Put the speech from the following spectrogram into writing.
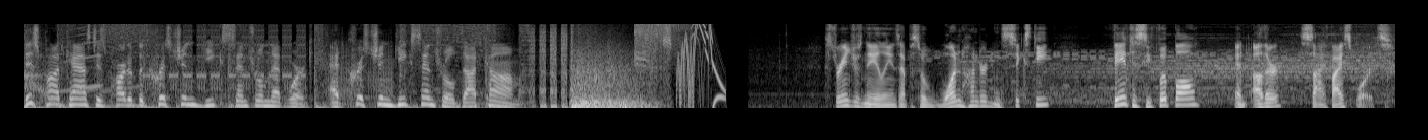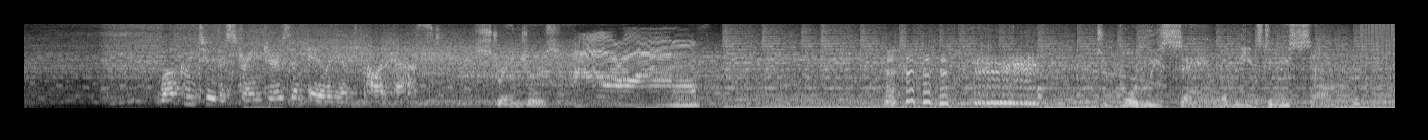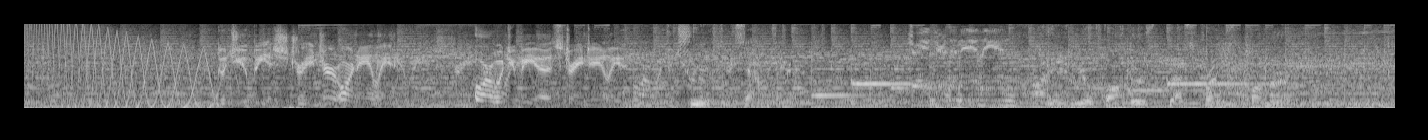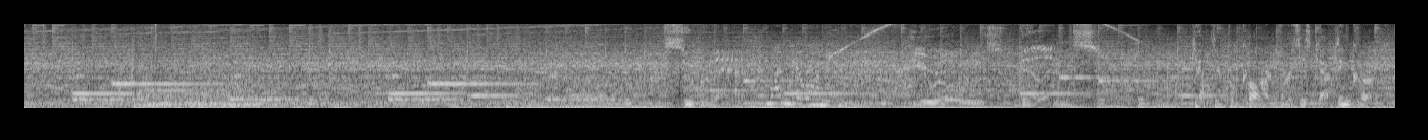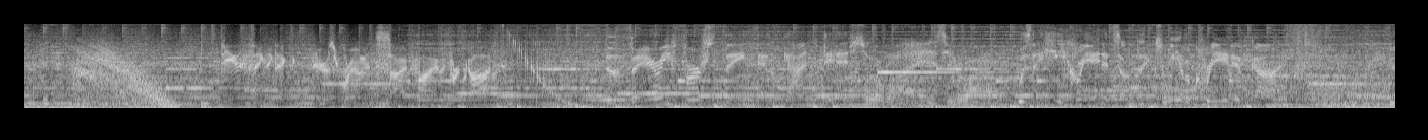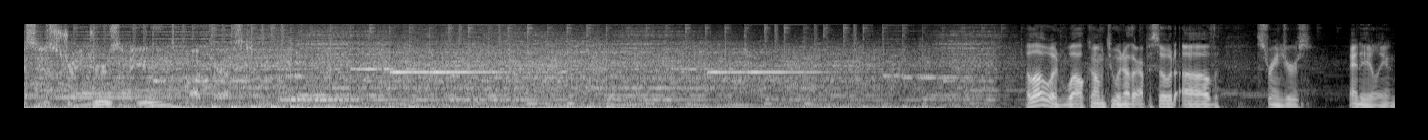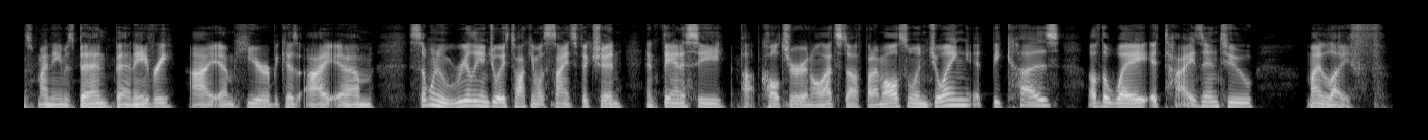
This podcast is part of the Christian Geek Central Network at ChristianGeekCentral.com. Strangers and Aliens, episode 160 Fantasy Football and Other Sci Fi Sports. Welcome to the Strangers and Aliens podcast. Strangers. to boldly say what needs to be said. Would you be a stranger or an alien? Or would you be a strange alien? The truth is out there. I am your father's best friend, plumber. Superman. Wonder Woman. Heroes. Villains. Captain Picard versus Captain Kirk. There's room in sci-fi for God? The very first thing that God did was that he created something. So we have a creative God. This is Strangers and Aliens Podcast. Hello, and welcome to another episode of Strangers and Aliens. My name is Ben, Ben Avery. I am here because I am someone who really enjoys talking about science fiction and fantasy, and pop culture, and all that stuff, but I'm also enjoying it because of the way it ties into my life,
